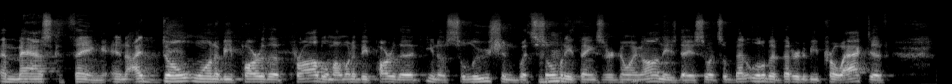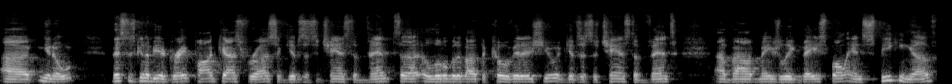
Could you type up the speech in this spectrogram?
a mask thing, and I don't want to be part of the problem. I want to be part of the you know solution with so mm-hmm. many things that are going on these days. So it's a, bit, a little bit better to be proactive. Uh, you know, this is going to be a great podcast for us. It gives us a chance to vent uh, a little bit about the COVID issue. It gives us a chance to vent about Major League Baseball. And speaking of,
